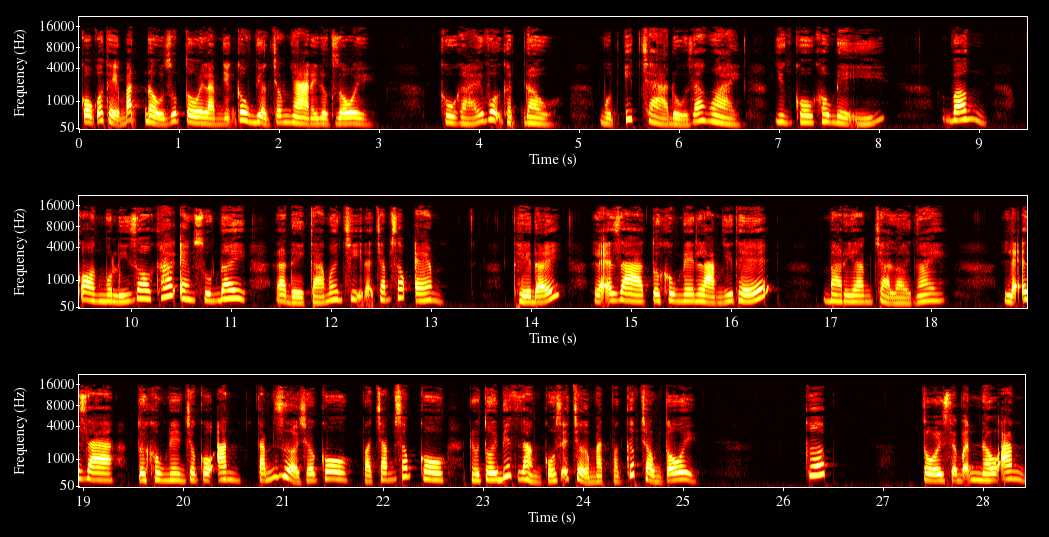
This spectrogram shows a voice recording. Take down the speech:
cô có thể bắt đầu giúp tôi làm những công việc trong nhà này được rồi. Cô gái vội gật đầu. Một ít trà đổ ra ngoài, nhưng cô không để ý. Vâng, còn một lý do khác em xuống đây là để cảm ơn chị đã chăm sóc em. Thế đấy, lẽ ra tôi không nên làm như thế. Mariam trả lời ngay. Lẽ ra tôi không nên cho cô ăn, tắm rửa cho cô và chăm sóc cô nếu tôi biết rằng cô sẽ trở mặt và cướp chồng tôi. Cướp? Tôi sẽ vẫn nấu ăn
